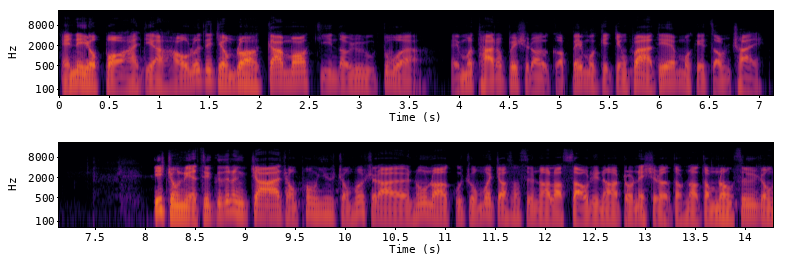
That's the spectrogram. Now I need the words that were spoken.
anh này có bỏ hai tia hậu lúc tới chồng lo cá mò kín đầu rủ tua em mới thả được bê rồi có bê một cái chân pha thế một cái trồng trái ý trong này thì cứ đang cha trong phong như trong phong rồi nó nó cũng chúng mới cho sao sự nó là sau đi nó trong này rồi tông nó tông lòng sư trong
